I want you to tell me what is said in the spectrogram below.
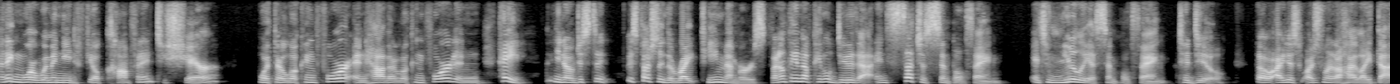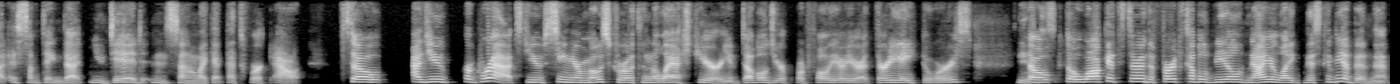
I think more women need to feel confident to share what they're looking for and how they're looking for it. And hey, you know, just to, especially the right team members. I don't think enough people do that. And such a simple thing. It's really a simple thing to do. So I just I just wanted to highlight that as something that you did and it sounded like it, that's worked out. So as you progressed, you've seen your most growth in the last year. You've doubled your portfolio. You're at 38 doors. Yes. So, so walk us through the first couple of deals. Now you're like, this can be a business.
